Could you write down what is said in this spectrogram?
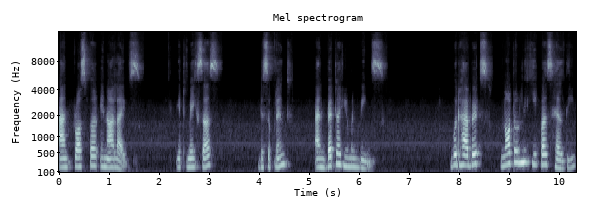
and prosper in our lives. It makes us disciplined and better human beings. Good habits not only keep us healthy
